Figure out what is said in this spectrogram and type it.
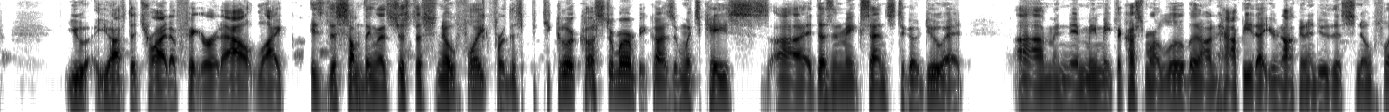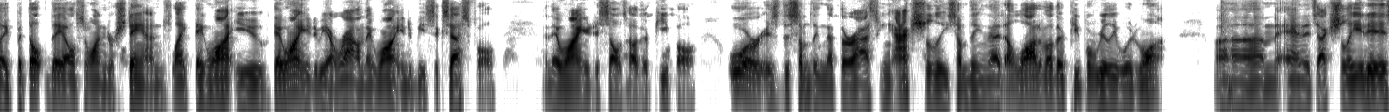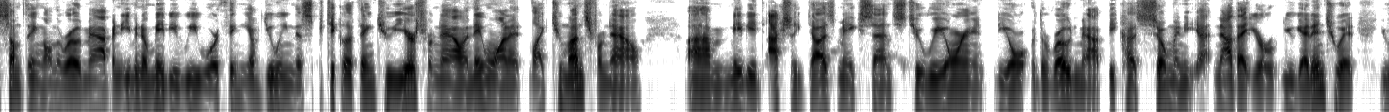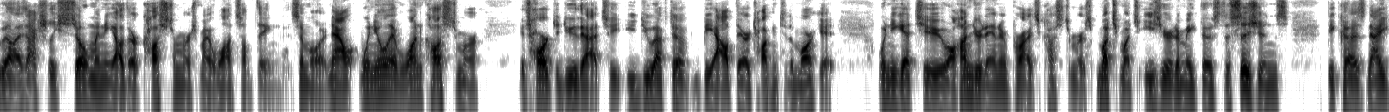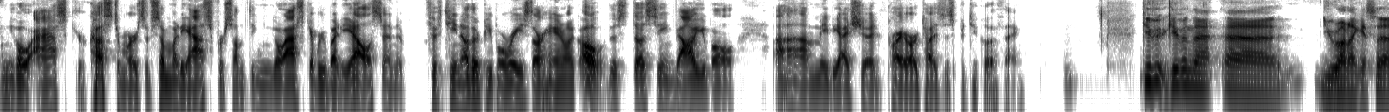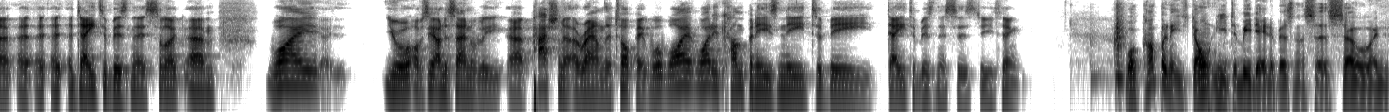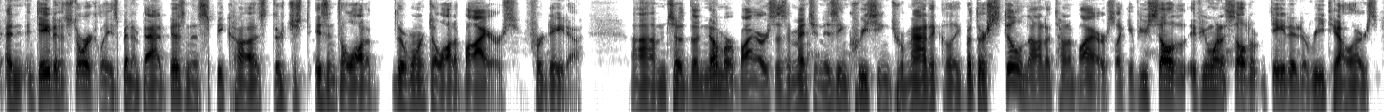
you you have to try to figure it out like is this something that's just a snowflake for this particular customer? Because in which case uh, it doesn't make sense to go do it um, and it may make the customer a little bit unhappy that you're not going to do this snowflake but they also understand like they want you they want you to be around they want you to be successful and they want you to sell to other people or is this something that they're asking actually something that a lot of other people really would want? Um, and it's actually it is something on the roadmap and even though maybe we were thinking of doing this particular thing two years from now and they want it like two months from now um, maybe it actually does make sense to reorient the the roadmap because so many uh, now that you're you get into it, you realize actually so many other customers might want something similar. Now, when you only have one customer, it's hard to do that. So you do have to be out there talking to the market. When you get to 100 enterprise customers, much much easier to make those decisions because now you can go ask your customers if somebody asks for something, you can go ask everybody else, and if 15 other people raise their hand, like, oh, this does seem valuable um, maybe I should prioritize this particular thing. Given given that uh, you run, I guess, a, a, a data business, so like, um, why you're obviously understandably uh, passionate around the topic. Well, why why do companies need to be data businesses? Do you think? Well, companies don't need to be data businesses. So, and and data historically has been a bad business because there just isn't a lot of there weren't a lot of buyers for data. Um, so the number of buyers, as I mentioned, is increasing dramatically, but there's still not a ton of buyers. Like if you sell, if you want to sell data to retailers,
